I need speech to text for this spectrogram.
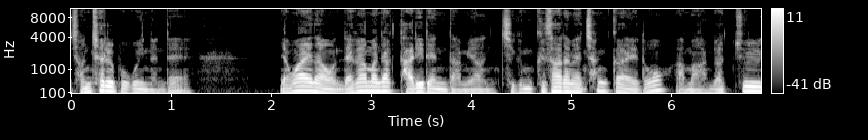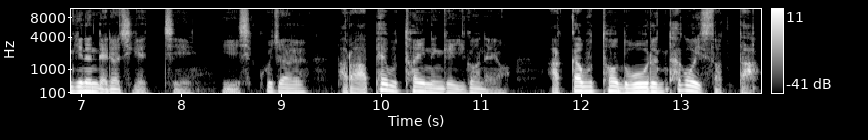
전체를 보고 있는데 영화에 나온 내가 만약 달이 된다면 지금 그 사람의 창가에도 아마 몇 줄기는 내려지겠지. 이 19절 바로 앞에 붙어 있는 게 이거네요. 아까부터 노을은 타고 있었다.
